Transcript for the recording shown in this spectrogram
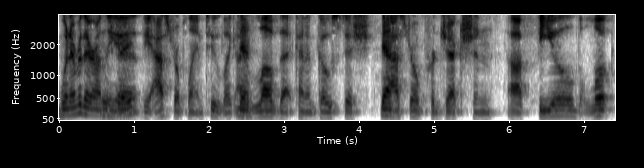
whenever they're on the uh, the astral plane too, like I love that kind of ghostish Yeah. astral projection uh, feel, the look.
